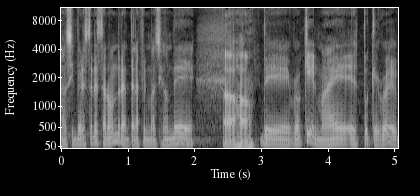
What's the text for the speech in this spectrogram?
a, a Sylvester Stallone durante la filmación de, Ajá. de Rocky. El mae, es porque eh,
